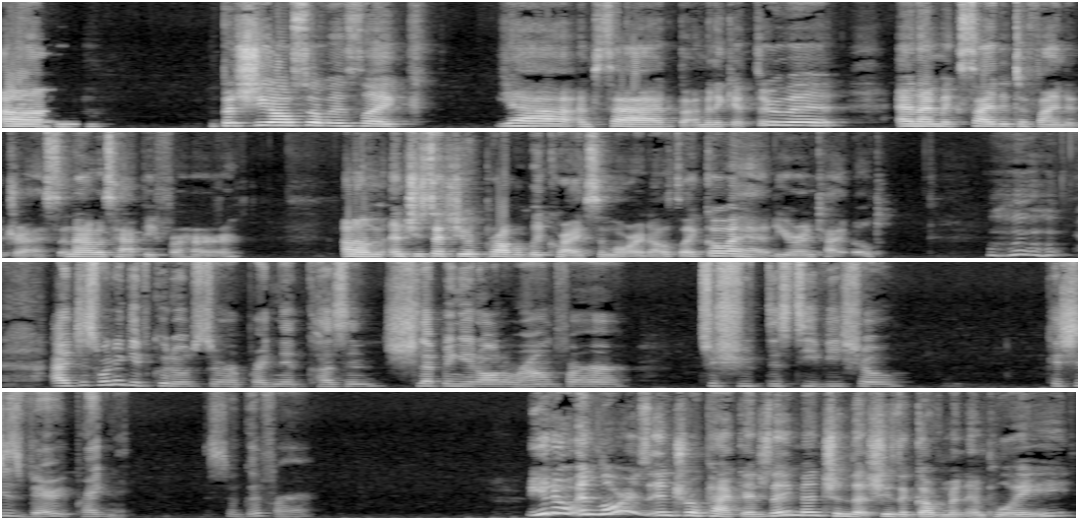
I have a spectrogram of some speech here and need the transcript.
Um, but she also is like, yeah, I'm sad, but I'm going to get through it. And I'm excited to find a dress. And I was happy for her. Um, and she said she would probably cry some more. And I was like, go ahead, you're entitled. I just want to give kudos to her pregnant cousin, schlepping it all around for her to shoot this TV show. Because she's very pregnant. So good for her. You know, in Laura's intro package, they mentioned that she's a government employee.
